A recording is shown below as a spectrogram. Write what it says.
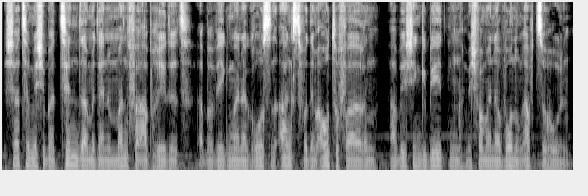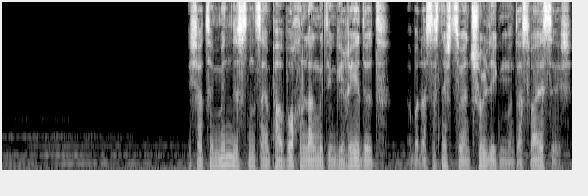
Ich hatte mich über Tinder mit einem Mann verabredet, aber wegen meiner großen Angst vor dem Autofahren habe ich ihn gebeten, mich von meiner Wohnung abzuholen. Ich hatte mindestens ein paar Wochen lang mit ihm geredet, aber das ist nicht zu entschuldigen und das weiß ich.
